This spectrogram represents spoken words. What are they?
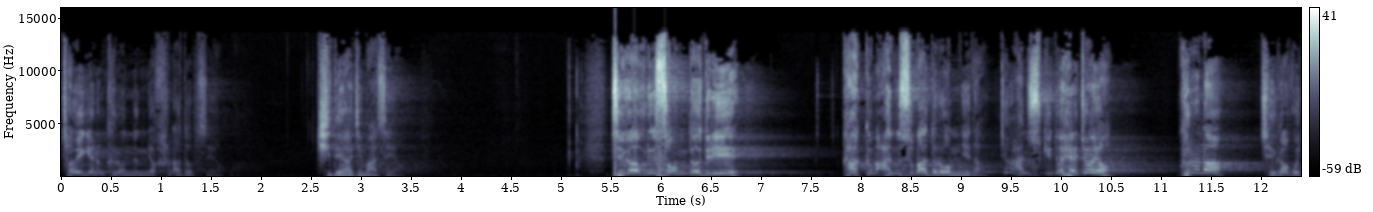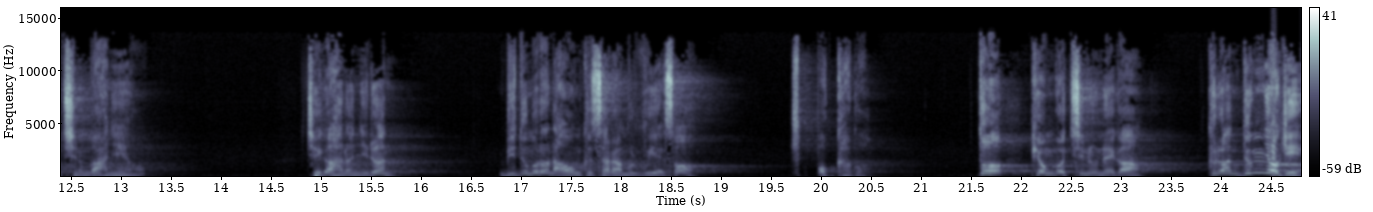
저에게는 그런 능력 하나도 없어요. 기대하지 마세요. 제가 우리 성도들이 가끔 안수 받으러 옵니다. 제가 안수기도 해줘요. 그러나 제가 고치는 거 아니에요. 제가 하는 일은 믿음으로 나온 그 사람을 위해서 축복하고 또병 고치는 은혜가 그러한 능력이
